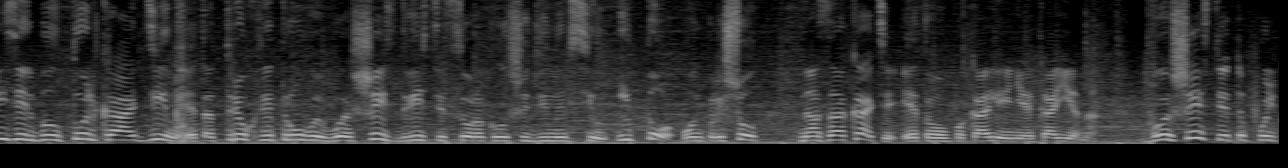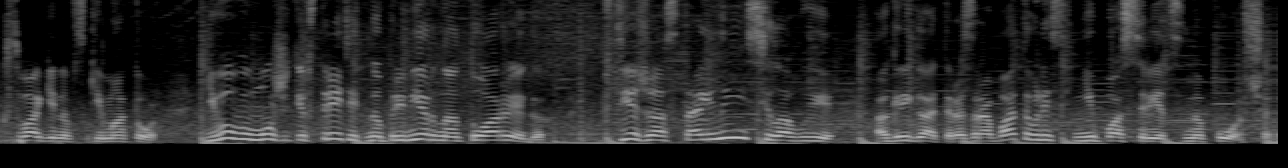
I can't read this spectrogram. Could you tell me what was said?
Дизель был только один. Это трехлитровый V6 240 лошадиных сил. И то он пришел на закате этого поколения Каена. V6 – это фольксвагеновский мотор. Его вы можете встретить, например, на Туарегах. Все же остальные силовые агрегаты разрабатывались непосредственно Porsche.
